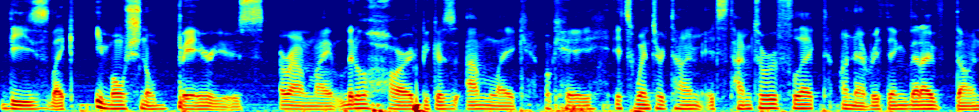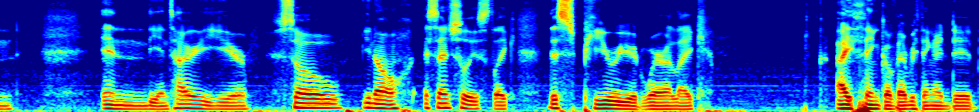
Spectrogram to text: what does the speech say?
these like emotional barriers around my little heart because i'm like okay it's winter time. It's time to reflect on everything that i've done in the entire year. So you know essentially it's like this period where like i think of everything i did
